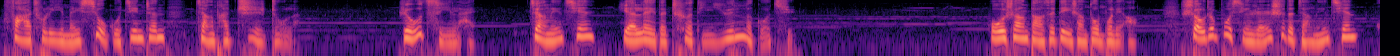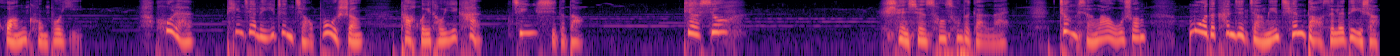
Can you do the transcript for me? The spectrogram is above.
发出了一枚绣骨金针，将他制住了。如此一来，蒋灵谦也累得彻底晕了过去。无双倒在地上动不了，守着不省人事的蒋灵谦惶恐不已。忽然听见了一阵脚步声，他回头一看，惊喜的道：“表兄！”沈轩匆匆的赶来。正想拉无双，蓦地看见蒋灵谦倒在了地上，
